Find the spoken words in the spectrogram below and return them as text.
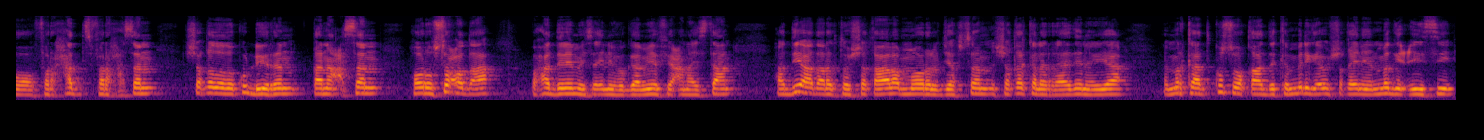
oo farxad farxsan shaqadooda ku dhiiran qanacsan horu socod ah waxaad dareemaysaa inay hogaamiye fiican haystaan. Haddii aad aragto shaqaalo moral jabsan shaqo kala raadinaya markaad ku soo qaada kambaniga ay u shaqeynayaan magaciisii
